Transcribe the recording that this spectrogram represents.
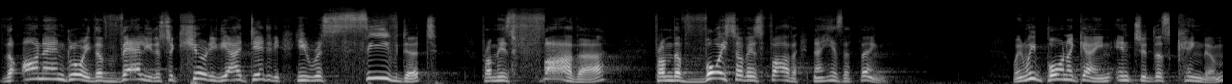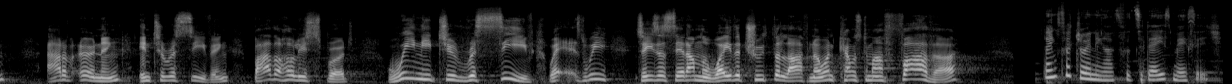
The honor and glory, the value, the security, the identity. He received it from his father, from the voice of his father. Now, here's the thing when we're born again into this kingdom, out of earning into receiving by the Holy Spirit, we need to receive. Whereas we, Jesus said, I'm the way, the truth, the life. No one comes to my Father. Thanks for joining us for today's message.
